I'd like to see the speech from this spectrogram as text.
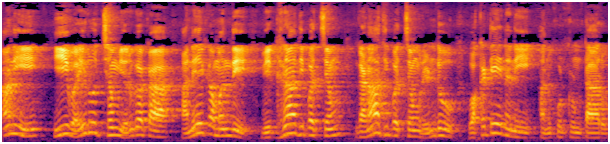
అని ఈ వైరుధ్యం ఎరుగక అనేక మంది విఘ్నాధిపత్యం గణాధిపత్యం రెండూ ఒకటేనని అనుకుంటుంటారు.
